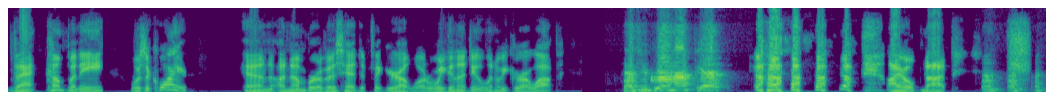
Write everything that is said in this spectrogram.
that company was acquired. And a number of us had to figure out what are we going to do when we grow up. Have you grown up yet? I hope not.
